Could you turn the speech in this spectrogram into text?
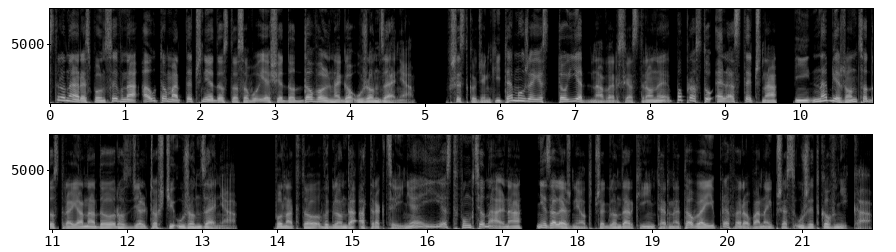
strona responsywna automatycznie dostosowuje się do dowolnego urządzenia. Wszystko dzięki temu, że jest to jedna wersja strony, po prostu elastyczna i na bieżąco dostrajana do rozdzielczości urządzenia. Ponadto wygląda atrakcyjnie i jest funkcjonalna, niezależnie od przeglądarki internetowej preferowanej przez użytkownika.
